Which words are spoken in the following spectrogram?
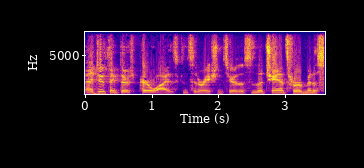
And I do think there's pairwise considerations here. This is a chance for Minnesota.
